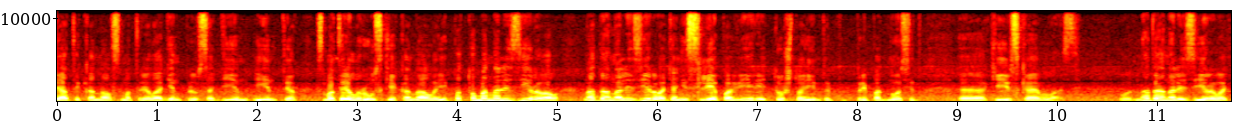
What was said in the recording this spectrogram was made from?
пятый канал смотрел, один плюс один, Интер, смотрел русские каналы и потом анализировал. Надо анализировать, а не слепо верить то, что им преподносит э, киевская власть. Вот. Надо анализировать.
